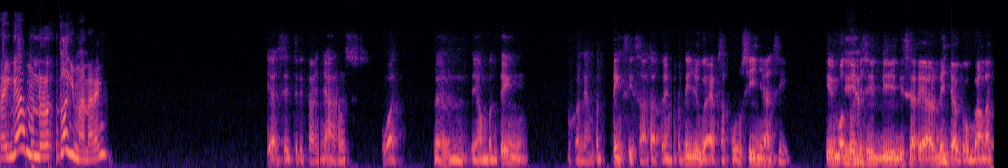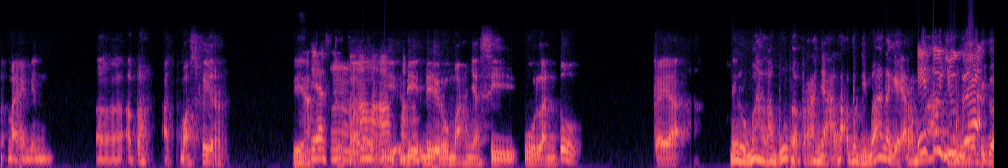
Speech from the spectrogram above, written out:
Rengga, menurut lo gimana, Reng? Ya sih ceritanya harus kuat dan yang penting bukan yang penting sih salah satu yang penting juga eksekusinya sih. Kimo tuh Iya. di, di di serial ini jago banget mainin eh, apa atmosfer. Iya. Yes. Hmm. Kalau Ah, ah, di, ah, di ah. di rumahnya si Ulan tuh kayak ini rumah lampu nggak pernah nyala apa gimana kayak remang Itu juga. gitu.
